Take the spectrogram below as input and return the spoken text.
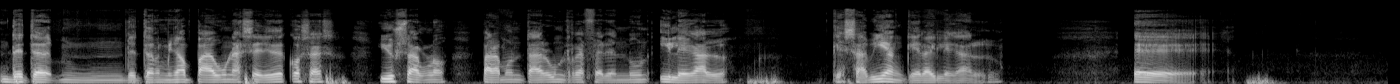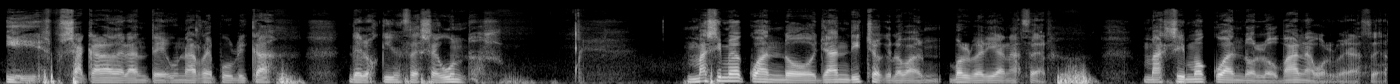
mm, determinado para una serie de cosas y usarlo para montar un referéndum ilegal que sabían que era ilegal. Eh, y sacar adelante una república de los 15 segundos. Máximo cuando ya han dicho que lo van, volverían a hacer. Máximo cuando lo van a volver a hacer.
